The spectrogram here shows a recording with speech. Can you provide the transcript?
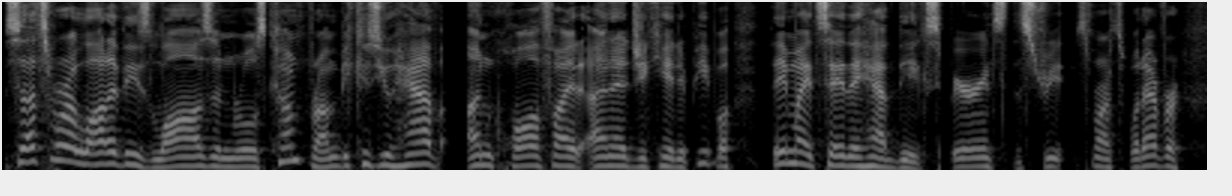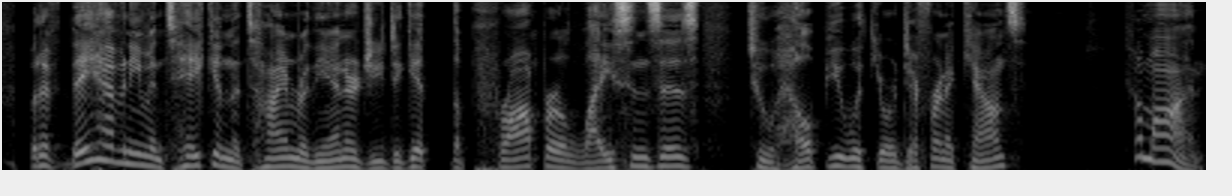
so that's where a lot of these laws and rules come from because you have unqualified, uneducated people. They might say they have the experience, the street smarts, whatever, but if they haven't even taken the time or the energy to get the proper licenses to help you with your different accounts, come on.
